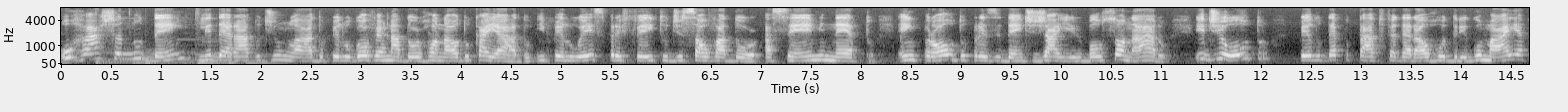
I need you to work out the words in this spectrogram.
O racha no DEM, liderado de um lado pelo governador Ronaldo Caiado e pelo ex-prefeito de Salvador, ACM Neto, em prol do presidente Jair Bolsonaro, e de outro pelo deputado federal Rodrigo Maia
